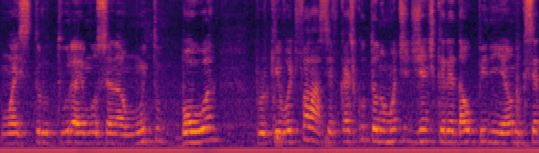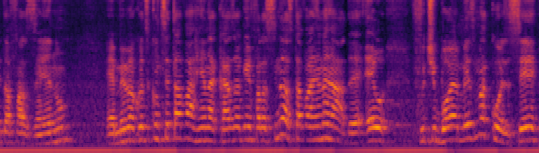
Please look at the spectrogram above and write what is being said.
uma estrutura emocional muito boa, porque eu vou te falar, você ficar escutando um monte de gente querer dar opinião no que você tá fazendo. É a mesma coisa quando você tá varrendo a casa alguém fala assim, não, você tá varrendo errado. É, é futebol é a mesma coisa. Você,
